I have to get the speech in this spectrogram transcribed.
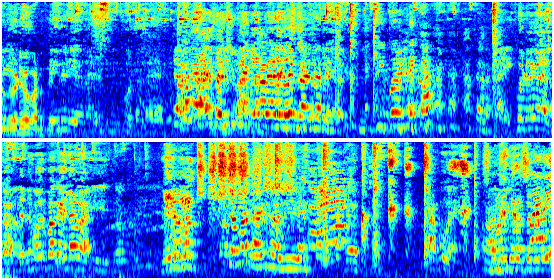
व्हिडिओ काढते वर बघायला हवा. ए, दक्ष. कापू आहे. स्माईल करा सगळे.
